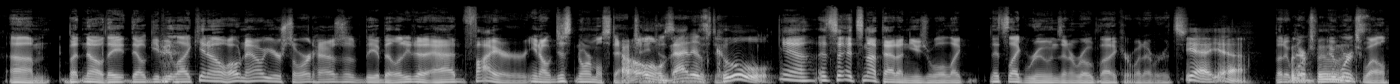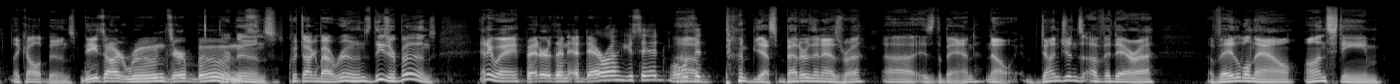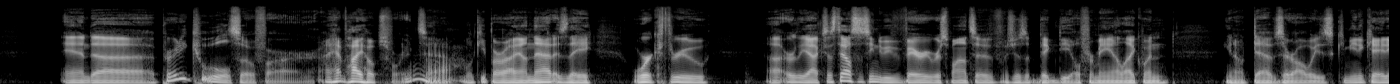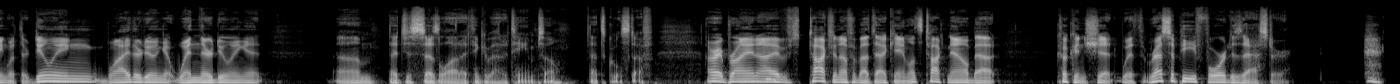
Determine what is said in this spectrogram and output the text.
Um, but no, they they'll give you like you know, oh now your sword has the ability to add fire. You know, just normal stat Oh, that do. cool. Yeah, it's it's not that unusual. Like it's like runes in a roguelike or whatever. It's Yeah, yeah. but it But works. It works well. They call it boons. These aren't runes or boons. They're boons. Quit talking about runes. These are boons. Anyway, Better than Adara, you said? What was uh, it? yes, better than Ezra uh, is the band. No, Dungeons of Adara, available now on Steam, and uh, pretty cool so far. I have high hopes for it, so we'll keep our eye on that as they work through uh, early access. They also seem to be very responsive, which is a big deal for me. I like when you know, devs are always communicating what they're doing, why they're doing it, when they're doing it. Um, that just says a lot, I think, about a team. So that's cool stuff. All right, Brian, I've talked enough about that game. Let's talk now about cooking shit with Recipe for Disaster.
